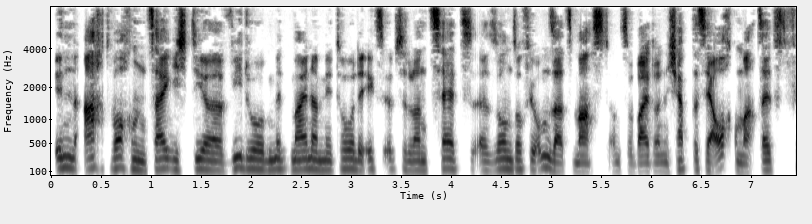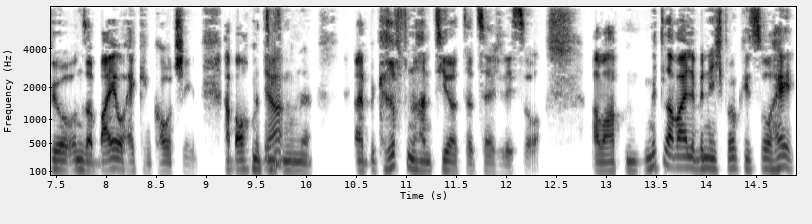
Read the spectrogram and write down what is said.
In acht Wochen zeige ich dir, wie du mit meiner Methode XYZ äh, so und so viel Umsatz machst und so weiter. Und ich habe das ja auch gemacht, selbst für unser Biohacking-Coaching. Habe auch mit ja. diesen äh, Begriffen hantiert tatsächlich so. Aber hab, mittlerweile bin ich wirklich so, hey,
